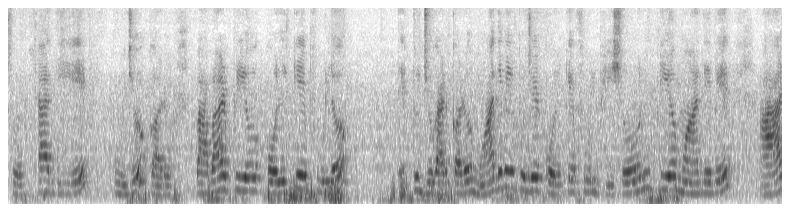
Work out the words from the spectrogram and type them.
শ্রদ্ধা দিয়ে পুজো করো। বাবার প্রিয় কলকে ফুলও একটু জোগাড় করো। মহাদেবের পুজোয় কলকে ফুল ভীষণ প্রিয় মহাদেবের। আর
